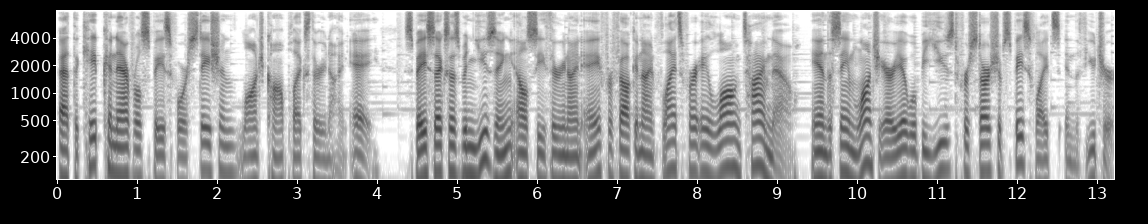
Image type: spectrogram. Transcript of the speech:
at the Cape Canaveral Space Force Station Launch Complex 39A. SpaceX has been using LC-39A for Falcon 9 flights for a long time now, and the same launch area will be used for Starship spaceflights in the future.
